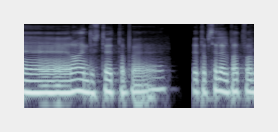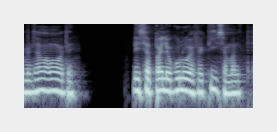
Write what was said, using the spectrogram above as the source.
äh, lahendus töötab, töötab sellel platvormil samamoodi. lihtsalt palju kuluefektiivsemalt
